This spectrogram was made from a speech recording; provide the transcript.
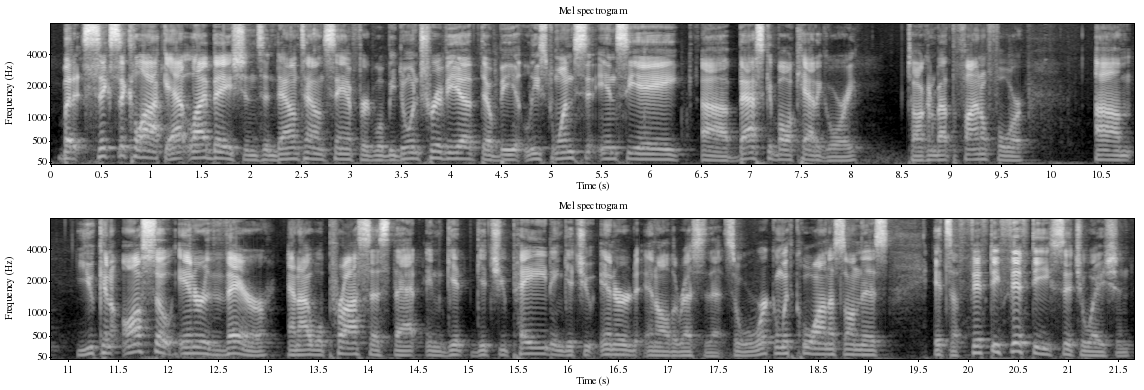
But at six o'clock at Libations in downtown Sanford, we'll be doing trivia. There'll be at least one NCAA uh, basketball category, talking about the Final Four. Um, you can also enter there, and I will process that and get get you paid and get you entered and all the rest of that. So we're working with Kiwanis on this. It's a 50-50 situation.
